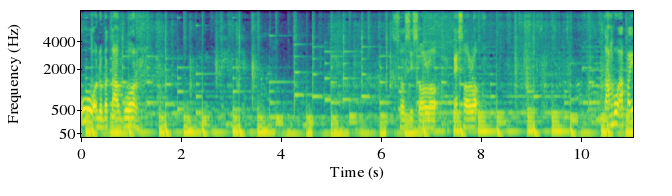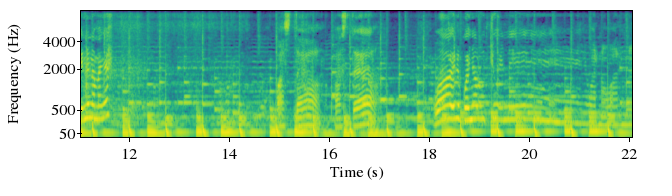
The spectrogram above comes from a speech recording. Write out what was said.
Uh, ada batagor. Sosis Solo, eh Solo. Tahu apa ini namanya? Pastel, pastel. Wah, ini kuenya lucu ini. Warna-warna.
